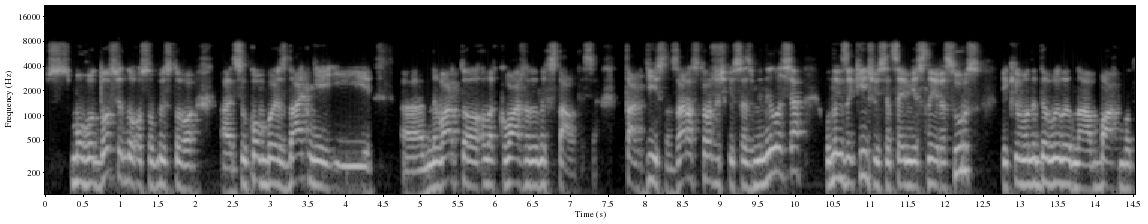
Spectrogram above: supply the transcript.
з мого досвіду особистого цілком боєздатні, і не варто легковажно до них ставитися. Так, дійсно, зараз трошечки все змінилося. У них закінчився цей м'ясний ресурс, яким вони давили на Бахмут.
